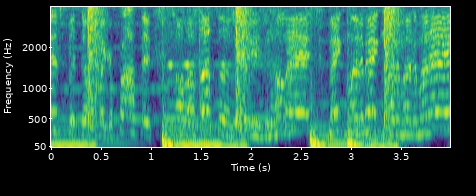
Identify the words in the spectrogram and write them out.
Sense, but don't make a profit. So I hustle, ladies and homies. Make money, make money, money, money.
